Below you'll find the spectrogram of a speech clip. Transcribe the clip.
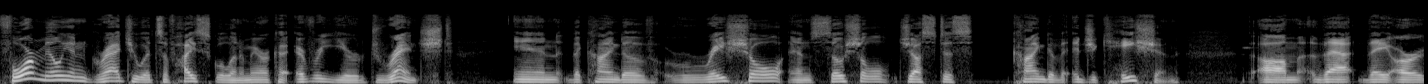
4 million graduates of high school in America every year drenched in the kind of racial and social justice kind of education um, that they are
